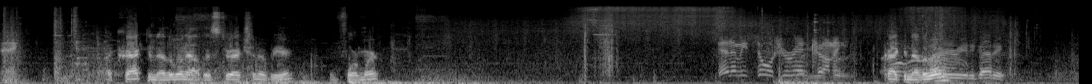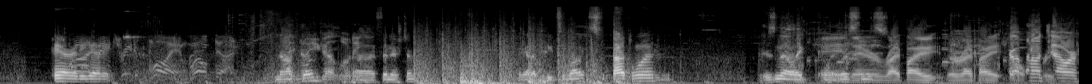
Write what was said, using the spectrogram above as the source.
Dang. I cracked another one out this direction over here in four mark. Enemy soldier incoming. Crack another one. I already got it. I already got it. Mates. Well done. Knocked one. you. Uh, I finished him. I got a pizza box. Got one. Isn't that like Hey, pointless? they're These- right by. They're right by. Dropping oh, on freak. tower.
